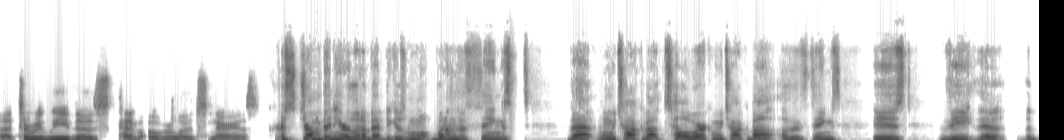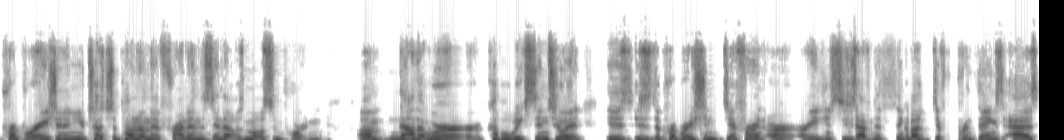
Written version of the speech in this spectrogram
uh, to relieve those kind of overload scenarios. Chris, jump in here a little bit because one of the things that when we talk about telework and we talk about other things is the the the preparation, and you touched upon on the front end, saying that was most important. Um, now that we're a couple weeks into it, is is the preparation different? Are, are agencies having to think about different things as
